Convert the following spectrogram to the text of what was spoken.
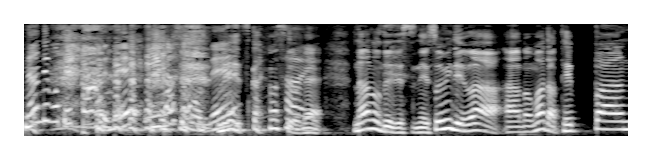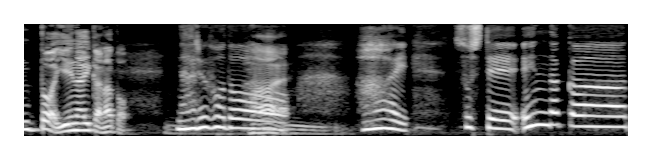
何でも鉄板ってね、言いますもんね。ね、使いますよね。はい、なのでですね、そういう意味では、あの、まだ鉄板とは言えないかなと。なるほど。はい。はい。そして、円高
